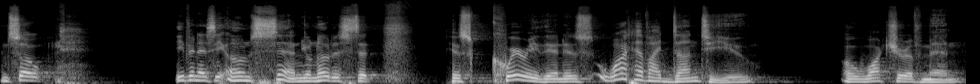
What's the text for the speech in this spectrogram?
And so, even as he owns sin, you'll notice that his query then is What have I done to you, O watcher of men?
